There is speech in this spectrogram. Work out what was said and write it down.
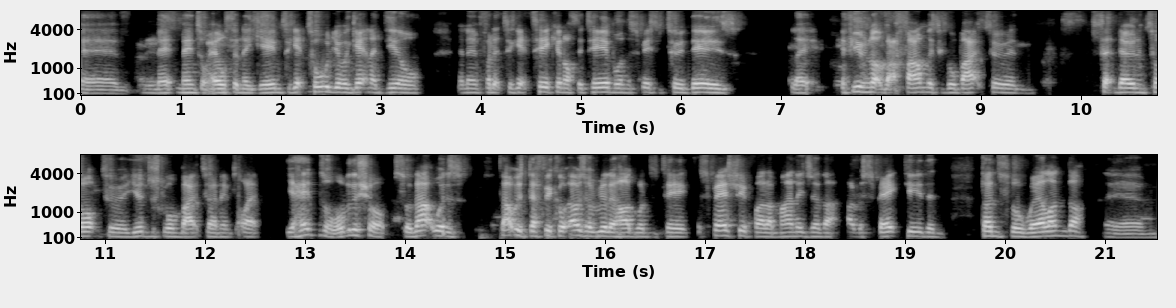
uh, me- mental health in the game, to get told you were getting a deal, and then for it to get taken off the table in the space of two days, like if you've not got a family to go back to and sit down and talk to, you're just going back to an empty. Like your head's all over the shop. So that was that was difficult. That was a really hard one to take, especially for a manager that I respected and done so well under. Um,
